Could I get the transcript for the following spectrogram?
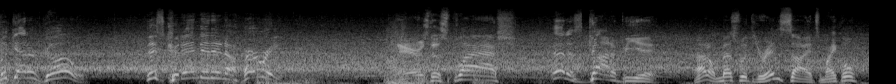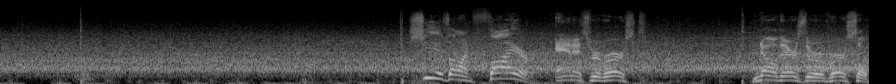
Look at her go. This could end it in a hurry. There's the splash. That has got to be it. I don't mess with your insides, Michael. She is on fire. And it's reversed. No, there's the reversal.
